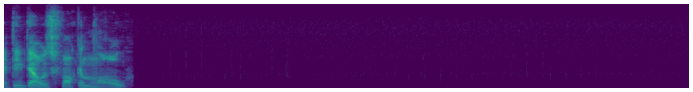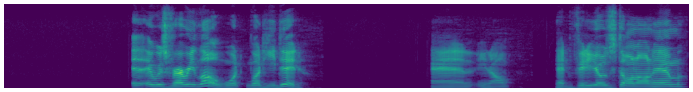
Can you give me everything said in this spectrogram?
I think that was fucking low. It, it was very low what what he did. And, you know, had videos done on him.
